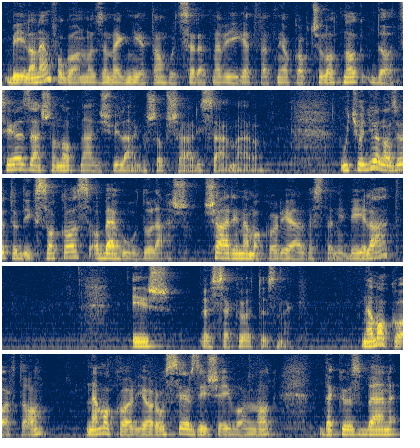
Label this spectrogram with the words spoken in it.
Béla nem fogalmazza meg nyíltan, hogy szeretne véget vetni a kapcsolatnak, de a célzás a napnál is világosabb Sári számára. Úgyhogy jön az ötödik szakasz, a behódolás. Sári nem akarja elveszteni Bélát, és összeköltöznek. Nem akarta, nem akarja, rossz érzései vannak, de közben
